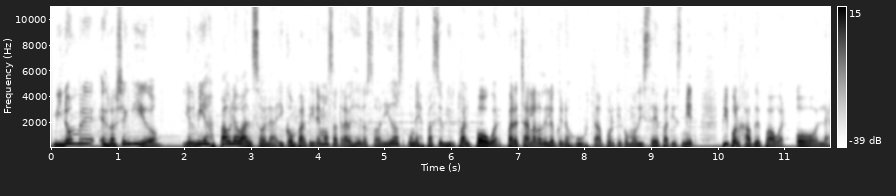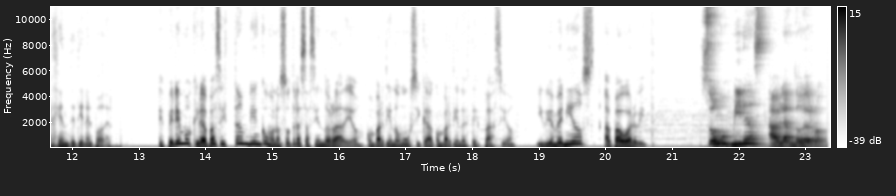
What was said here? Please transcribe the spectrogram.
Mi nombre es Rayen Guido. Y el mío es Paula Balsola y compartiremos a través de los sonidos un espacio virtual Power para charlar de lo que nos gusta, porque como dice Patti Smith, people have the power o la gente tiene el poder. Esperemos que la pases tan bien como nosotras haciendo radio, compartiendo música, compartiendo este espacio. Y bienvenidos a Power Beat. Somos Miras hablando de rock.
